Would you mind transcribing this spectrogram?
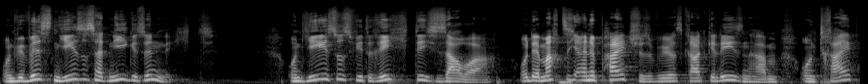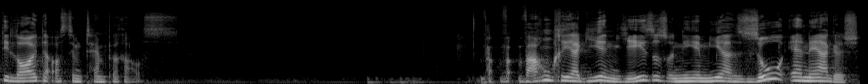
Und wir wissen, Jesus hat nie gesündigt. Und Jesus wird richtig sauer. Und er macht sich eine Peitsche, so wie wir es gerade gelesen haben, und treibt die Leute aus dem Tempel raus. Warum reagieren Jesus und Nehemia so energisch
